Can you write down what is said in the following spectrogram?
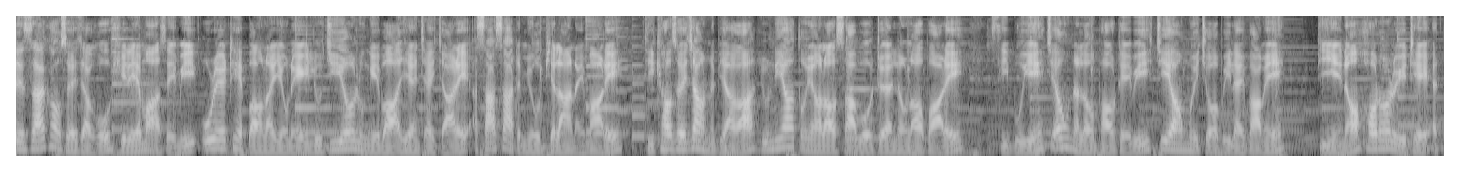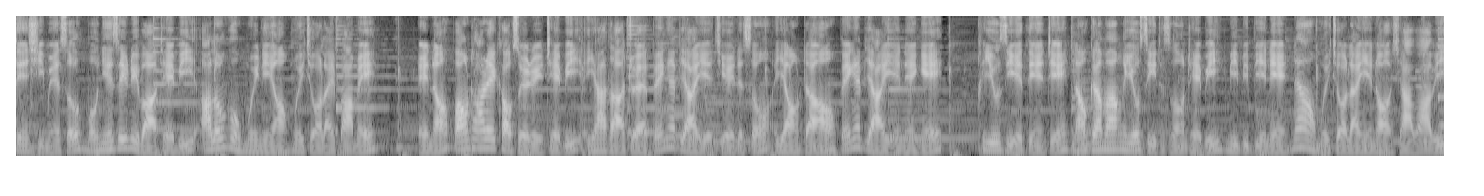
တင်စားခေါက်ဆွဲကြောက်ကိုရေထဲမှာစိမ့်ပြီးအိုးရဲထည့်ပေါင်းလိုက်ရုံနဲ့လူကြီးရောလူငယ်ပါအရန်ကြိုက်ကြတဲ့အစားအစာတစ်မျိုးဖြစ်လာနိုင်ပါတယ်ဒီခေါက်ဆွဲကြောက်နှစ်ပြားကလူနှစ်ယောက်သုံးယောက်လောက်စားဖို့အတွက်လုံလောက်ပါတယ်စီပူရင်ကျုံနှလုံးဖောက်ထည့်ပြီးကြေအောင်မွေကြော်ပေးလိုက်ပါမယ် ပြီးရင်တော့ဟော်တော်တွေထဲအတင်းရှိမယ်ဆိုမုံငင်းစိမ့်တွေပါထည့်ပြီးအားလုံးကိုမှွေနေအောင်မှွေကြော်လိုက်ပါမယ်အဲနောက်ပေါင်းထားတဲ့ခေါက်ဆွဲတွေထည့်ပြီးအရသာအတွက်ပဲငက်ပြားရဲ့ကျဲတစုံအယောင်တောင်ပဲငက်ပြားရဲ့နဲ့ငယ်ခရူးစီအတင်းတင်လောင်ကမ်းမငရုတ်စီတစ်စုံထည့်ပြီးမိပြပြင်းနဲ့နှောက်အောင်မွေကြော်လိုက်ရင်တော့ရပါပြီ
